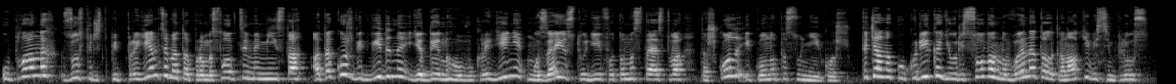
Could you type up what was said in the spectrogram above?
У планах зустріч з підприємцями та промисловцями міста, а також відвідини єдиного в Україні музею студії фотомистецтва та школи іконопису Нікош. Тетяна Кукуріка, Юрій Сова, новини телеканал Ті 8+.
